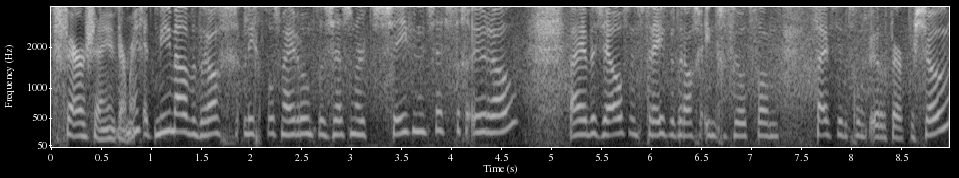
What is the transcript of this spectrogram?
ver zijn je daarmee? Het minimale bedrag ligt volgens mij rond de 667 euro. Wij hebben zelf een streefbedrag ingevuld van 2500 euro per persoon.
